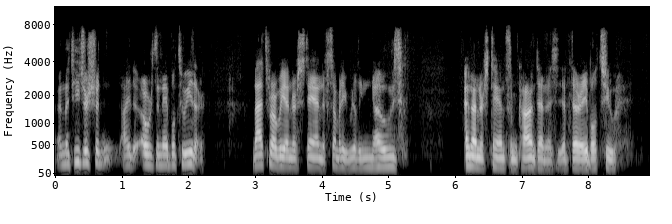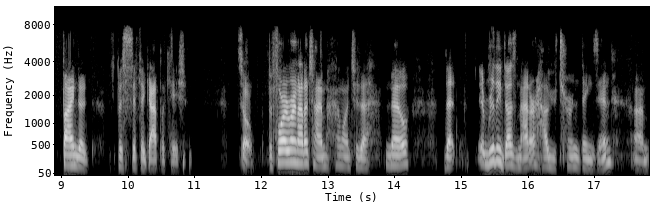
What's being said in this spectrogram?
And the teacher shouldn't either, or isn't able to either. That's where we understand if somebody really knows and understands some content is if they're able to find a specific application. So before I run out of time, I want you to know that it really does matter how you turn things in. Um,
